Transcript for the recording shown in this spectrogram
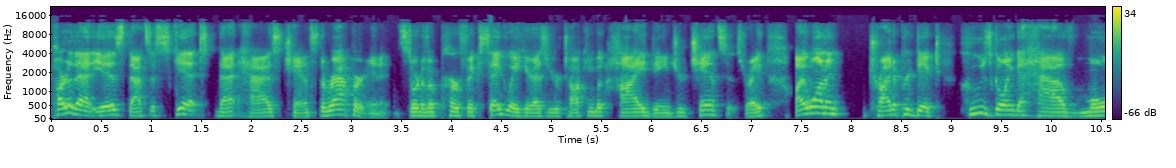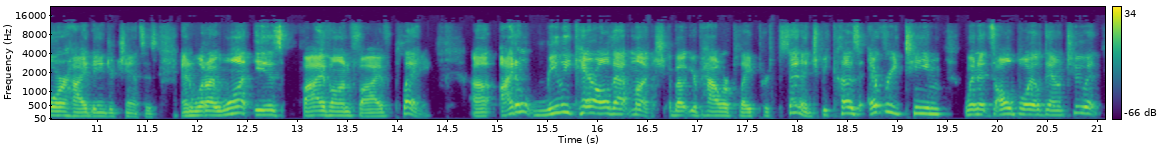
Part of that is that's a skit that has Chance the Rapper in it. It's sort of a perfect segue here as you were talking about high danger chances, right? I want to try to predict who's going to have more high danger chances. And what I want is five on five play. Uh, I don't really care all that much about your power play percentage because every team, when it's all boiled down to it,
